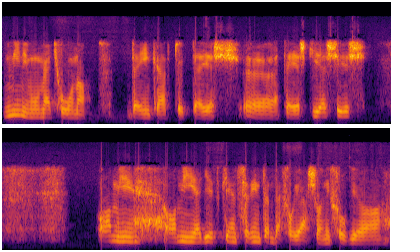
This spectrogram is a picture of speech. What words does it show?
minimum egy hónap, de inkább több teljes, teljes kiesés, ami, ami egyébként szerintem befolyásolni fogja a,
